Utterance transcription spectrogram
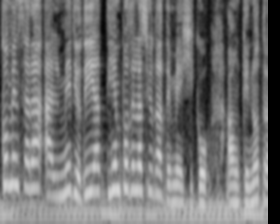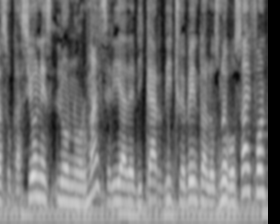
comenzará al mediodía tiempo de la Ciudad de México. Aunque en otras ocasiones lo normal sería dedicar dicho evento a los nuevos iPhone,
